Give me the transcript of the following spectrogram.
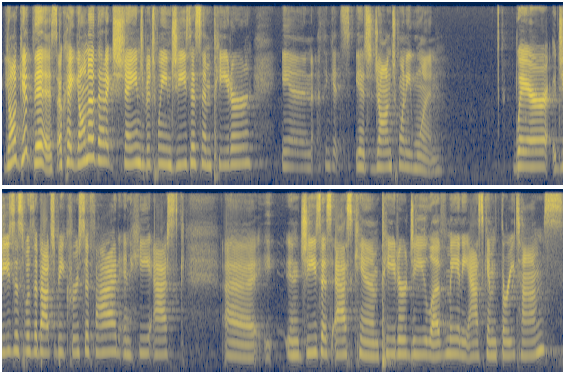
Y'all get this. Okay, y'all know that exchange between Jesus and Peter in, I think it's, it's John 21, where Jesus was about to be crucified and he asked uh, and Jesus asked him, Peter, do you love me? And he asked him three times.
